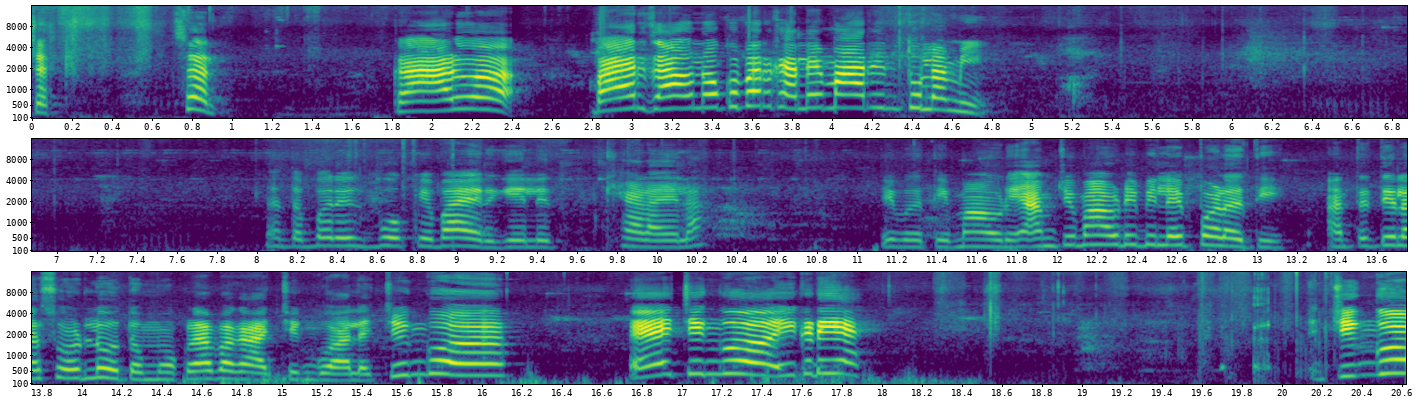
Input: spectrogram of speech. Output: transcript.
चल चल. काळव बाहेर जाऊ नको बरं का लय मारीन तुला मी. आता बरेच बोके बाहेर गेलेत खेळायला. ते बघ ती मावडी आमची मावडी बी लय पळती. आता तिला सोडलं होतं मोकळा बघा चिंगू आला. चिंगू! ए चिंगू इकडे ये. चिंगू!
